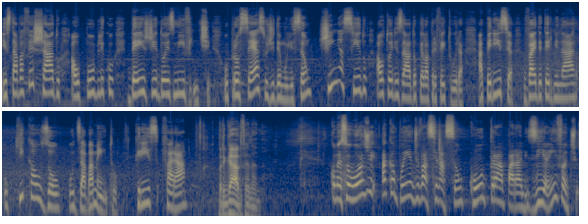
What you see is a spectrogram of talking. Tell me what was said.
estava fechado ao público desde 2020. O processo de demolição tinha sido autorizado pela prefeitura. A perícia vai determinar o que causou o desabamento. Cris Fará. Obrigado, Fernanda. Começou hoje a campanha de vacinação contra a paralisia infantil.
